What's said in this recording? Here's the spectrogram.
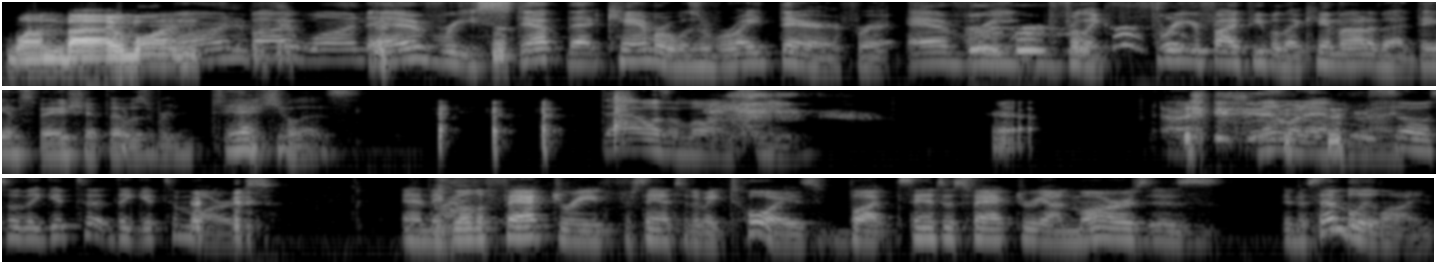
One by one. One by one, every step that camera was right there for every for like three or five people that came out of that damn spaceship. That was ridiculous. That was a long scene. Yeah. All right, then what happened, Ryan? So so they get to they get to Mars, and they build a factory for Santa to make toys. But Santa's factory on Mars is an assembly line,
